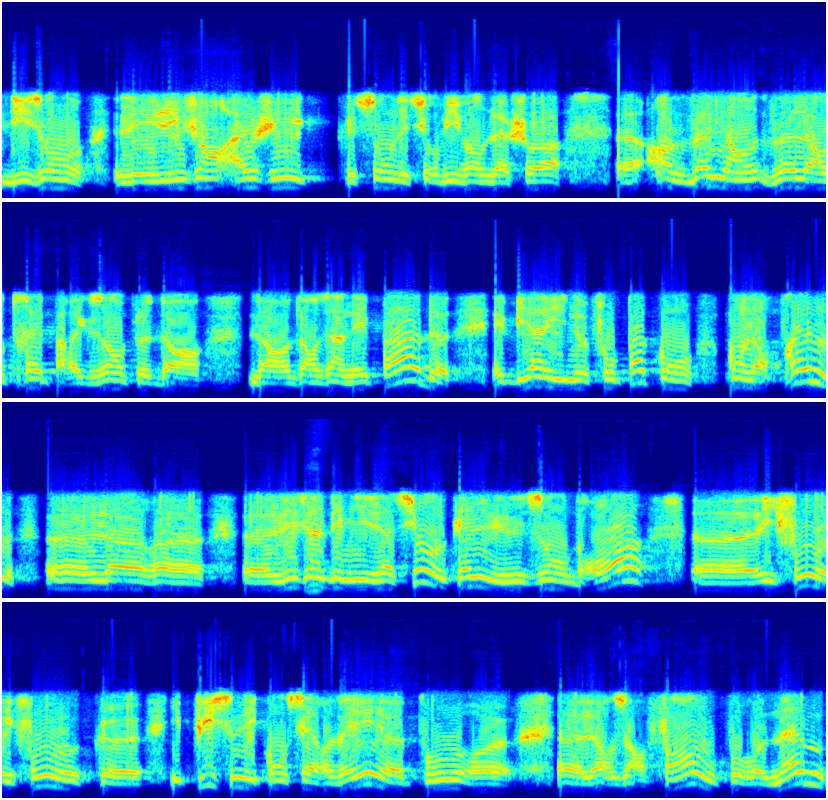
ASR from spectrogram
disons les, les gens âgés que sont les survivants de la Shoah euh, en, veulent, veulent, entrer, par exemple, dans, dans, dans, un EHPAD, eh bien, il ne faut pas qu'on qu'on leur prenne euh, leur, euh, euh les indemnisations auxquelles ils ont droit. Euh, il faut, il faut qu'ils puissent les conserver euh, pour leurs enfants ou pour eux-mêmes.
